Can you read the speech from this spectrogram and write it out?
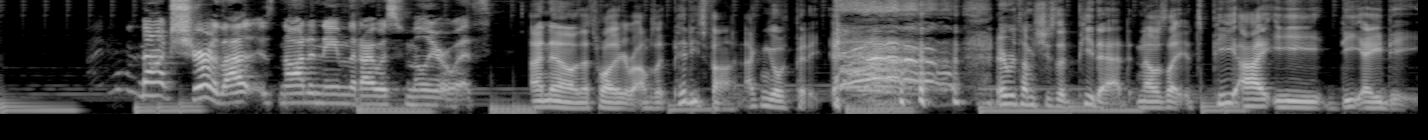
i'm not sure that is not a name that i was familiar with I know that's why I was like, pity's fine. I can go with pity. Every time she said Pidad, and I was like, it's P I E D A D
